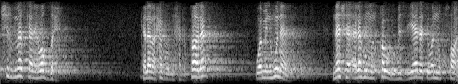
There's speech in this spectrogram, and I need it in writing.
الشيخ بن باز كان يوضح كلام الحافظ بن حجر. قال ومن هنا نشأ لهم القول بالزيادة والنقصان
